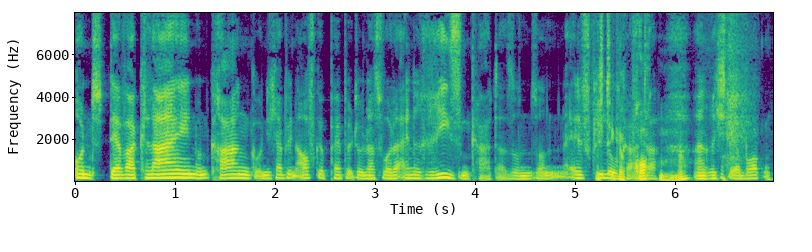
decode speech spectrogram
Und der war klein und krank und ich habe ihn aufgepäppelt und das wurde ein Riesenkater, so ein, so ein 11 Kilo Kater. Brocken, ne? Ein richtiger Brocken.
